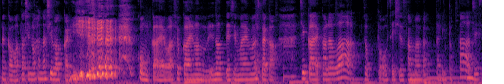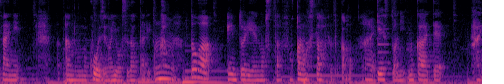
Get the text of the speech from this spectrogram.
なんか私の話ばっかり。に 今回は初回なのでなってしまいましたが次回からはちょっとお施主様だったりとか、うん。実際にあの工事の様子だったりとか、うん。あとはエントリエのスタッフ他のスタッフとかもはい。ゲストに迎えてはい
